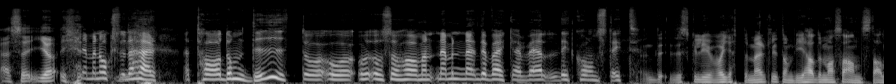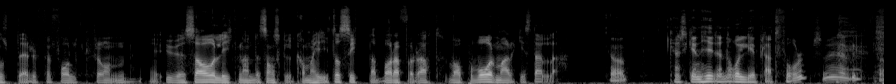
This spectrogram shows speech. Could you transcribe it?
Alltså jag, Nej, men också det här att ta dem dit och, och, och, och så har man, nej men nej, det verkar väldigt konstigt. Det, det skulle ju vara jättemärkligt om vi hade massa anstalter för folk från USA och liknande som skulle komma hit och sitta bara för att vara på vår mark istället. kanske kan hyra en oljeplattform som jag vill ta.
